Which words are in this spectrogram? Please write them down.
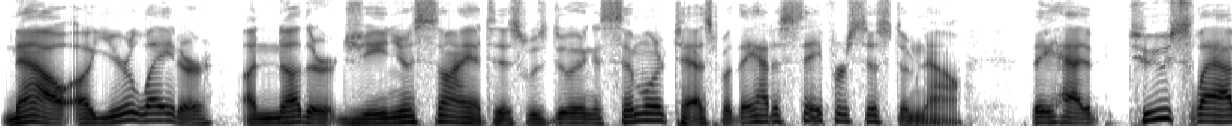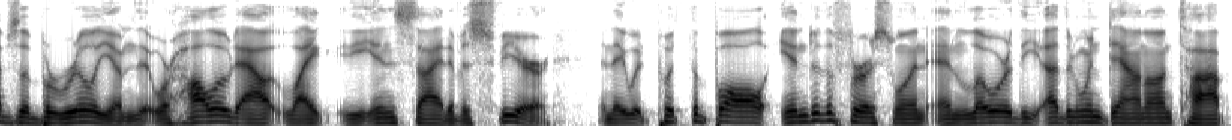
Now, a year later, another genius scientist was doing a similar test, but they had a safer system now. They had two slabs of beryllium that were hollowed out like the inside of a sphere, and they would put the ball into the first one and lower the other one down on top,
